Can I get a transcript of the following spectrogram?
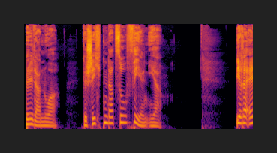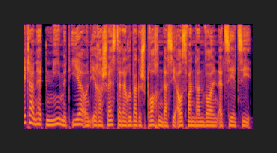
Bilder nur. Geschichten dazu fehlen ihr. Ihre Eltern hätten nie mit ihr und ihrer Schwester darüber gesprochen, dass sie auswandern wollen, erzählt sie.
